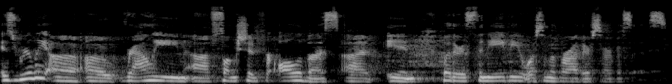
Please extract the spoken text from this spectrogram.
is really a, a rallying uh, function for all of us uh, in whether it's the Navy or some of our other services.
